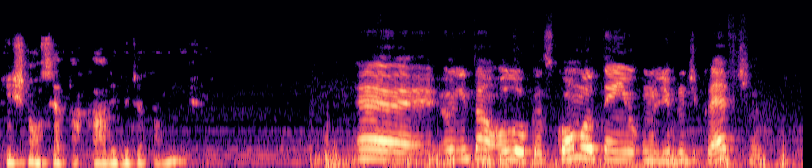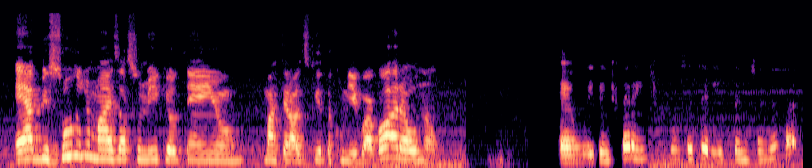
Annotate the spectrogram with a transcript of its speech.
a gente não ser atacado imediatamente. é, então, ô Lucas, como eu tenho um livro de crafting, é absurdo demais assumir que eu tenho material de escrita comigo agora ou não? É um item diferente que você teria que ter no seu inventário.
